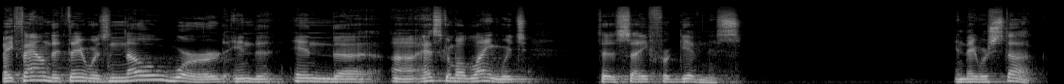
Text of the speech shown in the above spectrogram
They found that there was no word in the, in the uh, Eskimo language to say forgiveness. And they were stuck.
